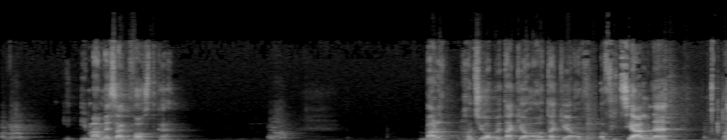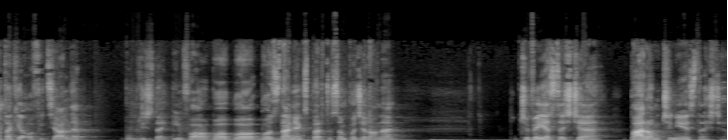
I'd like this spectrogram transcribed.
Mhm. I, I mamy zagwostkę. No. Bar- chodziłoby takie o takie of- oficjalne, o takie oficjalne publiczne info, bo, bo, bo zdania ekspertów są podzielone. Czy wy jesteście parą, czy nie jesteście?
